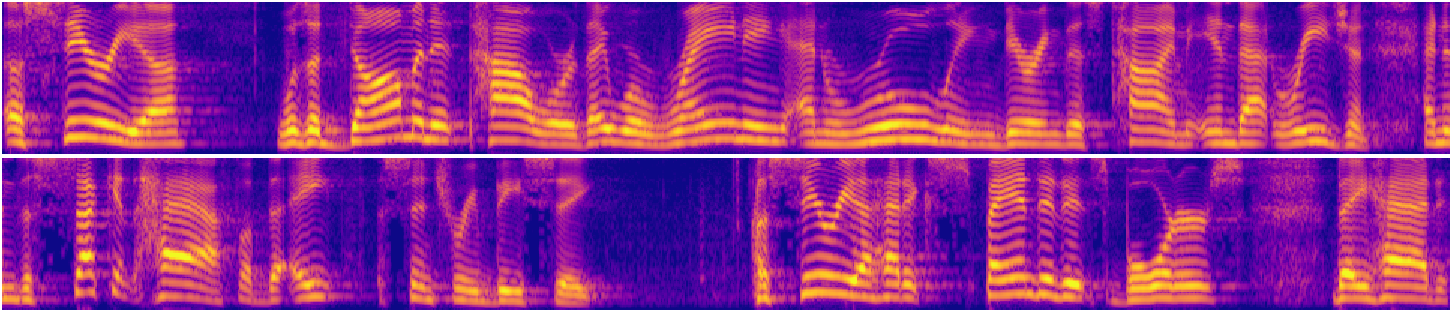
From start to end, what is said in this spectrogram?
Assyria was a dominant power. They were reigning and ruling during this time in that region. And in the second half of the 8th century BC, Assyria had expanded its borders. They had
